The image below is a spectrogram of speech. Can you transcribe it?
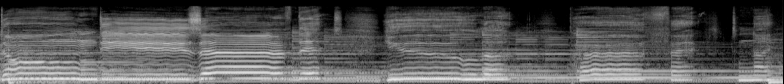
don't deserve this. You look perfect tonight.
